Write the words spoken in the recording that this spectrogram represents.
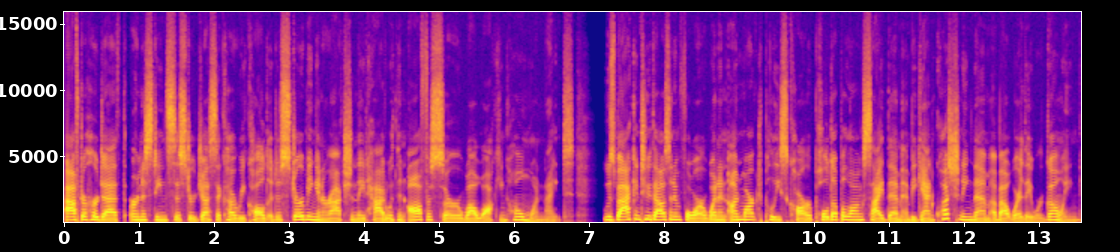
After her death, Ernestine's sister Jessica recalled a disturbing interaction they'd had with an officer while walking home one night. It was back in 2004 when an unmarked police car pulled up alongside them and began questioning them about where they were going.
